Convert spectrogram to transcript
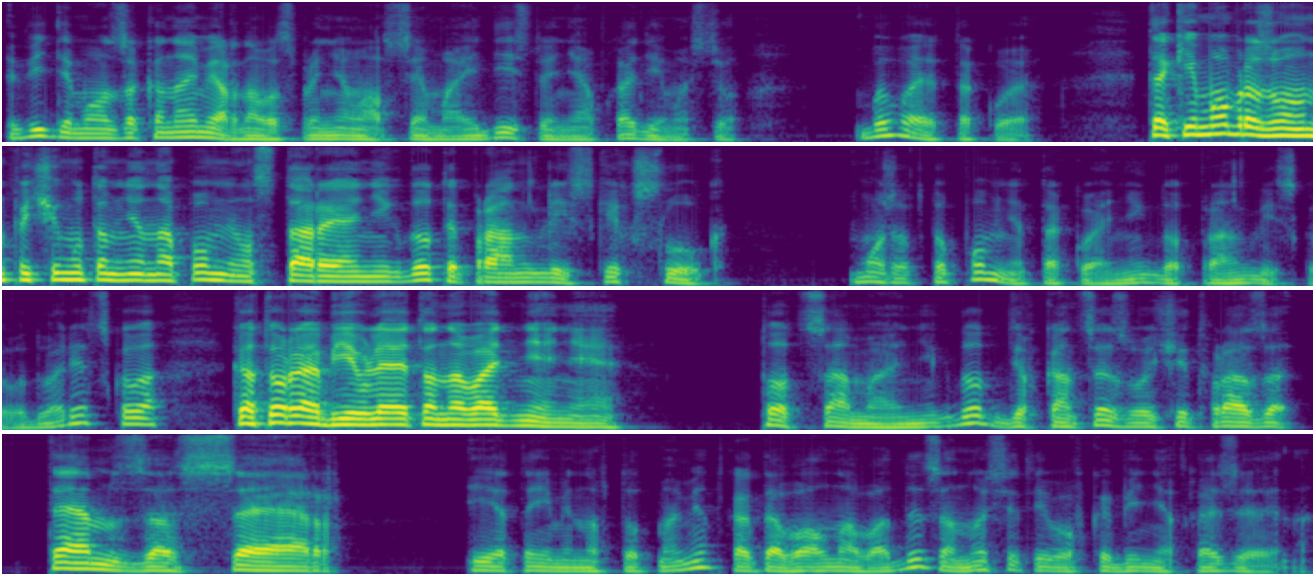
Видимо, он закономерно воспринимал все мои действия необходимостью. Бывает такое. Таким образом, он почему-то мне напомнил старые анекдоты про английских слуг. Может, кто помнит такой анекдот про английского дворецкого, который объявляет о наводнении? Тот самый анекдот, где в конце звучит фраза «Темза, сэр!» И это именно в тот момент, когда волна воды заносит его в кабинет хозяина.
